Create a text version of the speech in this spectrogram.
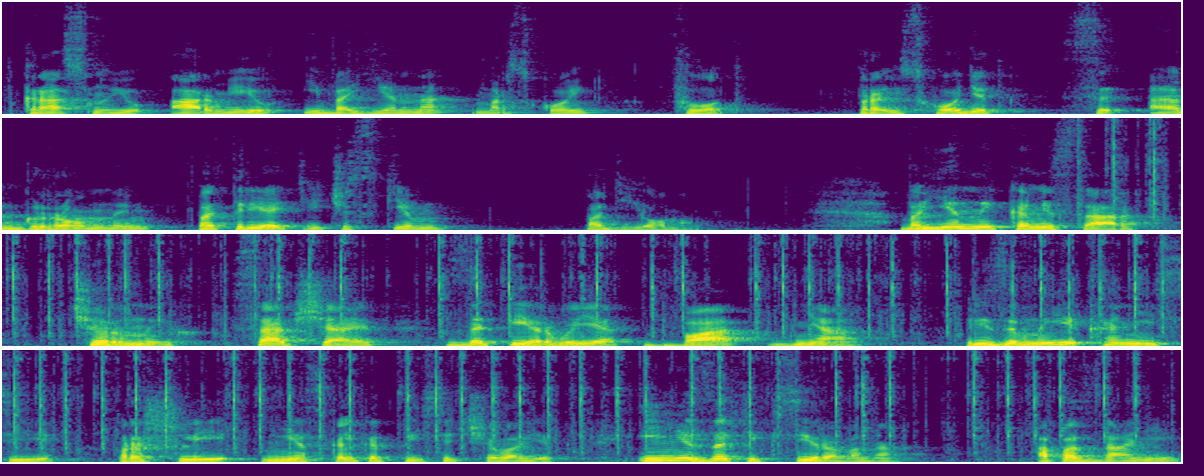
в Красную армию и военно-морской флот происходит с огромным патриотическим подъемом. Военный комиссар Черных сообщает, за первые два дня призывные комиссии прошли несколько тысяч человек и не зафиксировано опозданий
